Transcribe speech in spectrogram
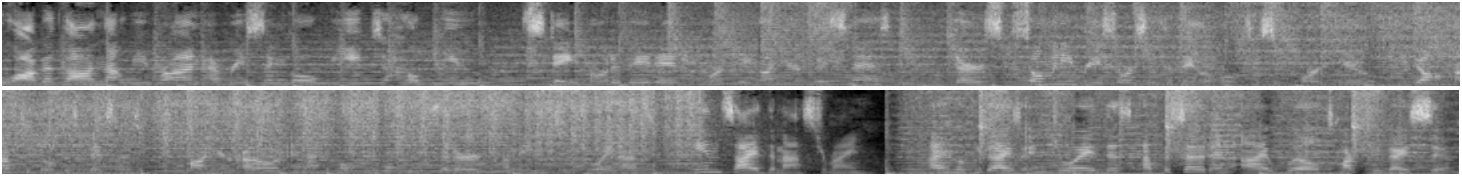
blogathon that we run every single week to help you stay motivated and working on your business. There's so many resources available to support you. You don't have to build this business on your own, and I hope you will consider coming to join us inside the mastermind. I hope you guys enjoyed this episode, and I will talk to you guys soon.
